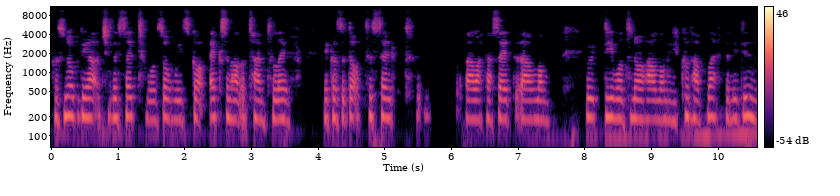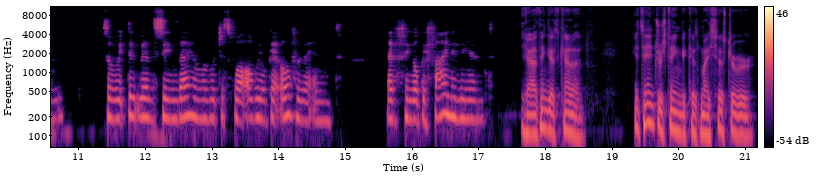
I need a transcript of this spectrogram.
Because nobody actually said to us, oh, he's got X amount of time to live. Because the doctor said, uh, like I said, how long, do you want to know how long you could have left? And he didn't. So it didn't really seem real, and we just thought, oh, we'll get over it and everything will be fine in the end. Yeah, I think it's kind of it's interesting because my sister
